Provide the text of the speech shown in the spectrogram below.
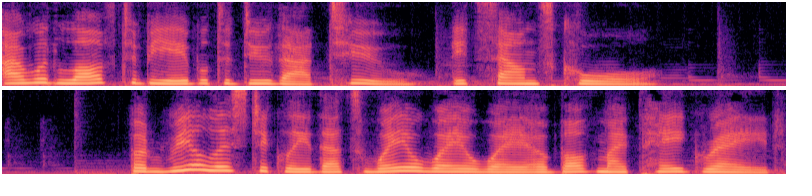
I would love to be able to do that too. It sounds cool. But realistically, that's way, way, way above my pay grade.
